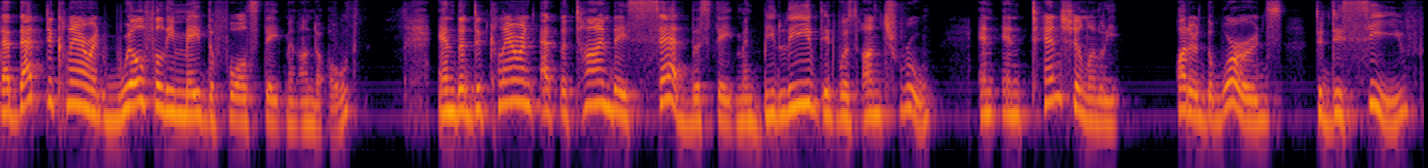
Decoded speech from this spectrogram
that that declarant willfully made the false statement under oath and the declarant at the time they said the statement believed it was untrue and intentionally uttered the words to deceive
